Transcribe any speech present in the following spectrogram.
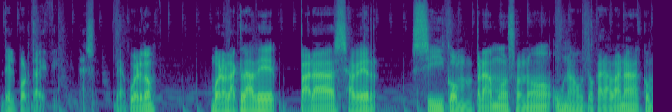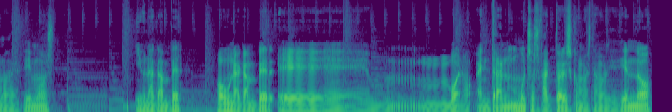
del portabicicletas. ¿De acuerdo? Bueno, la clave para saber si compramos o no una autocaravana, como decimos, y una camper o una camper, eh, bueno, entran muchos factores como estamos diciendo,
